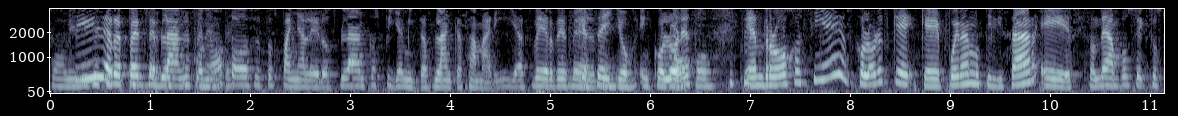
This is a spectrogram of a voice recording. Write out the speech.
como Sí, dices, de repente blanco, ¿no? Todos estos pañaleros blancos, pijamitas blancas, amarillas, verdes, qué sé yo, en colores, rojo. en rojo, sí es, colores que, que puedan utilizar eh, si son de ambos sexos.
